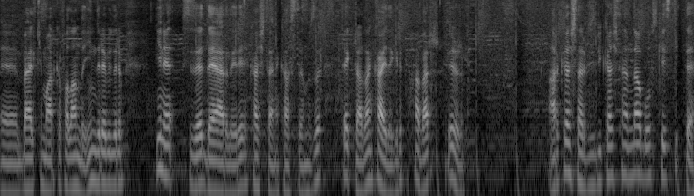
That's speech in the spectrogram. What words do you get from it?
e, belki marka falan da indirebilirim. Yine size değerleri kaç tane kastığımızı tekrardan kayda girip haber veririm. Arkadaşlar biz birkaç tane daha boss kestik de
